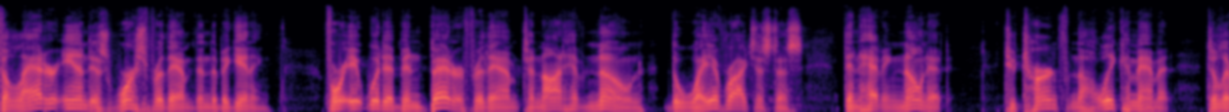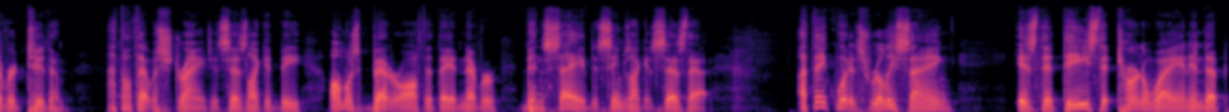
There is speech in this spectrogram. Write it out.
The latter end is worse for them than the beginning. For it would have been better for them to not have known the way of righteousness than having known it to turn from the holy commandment delivered to them. I thought that was strange. It says like it'd be almost better off that they had never been saved. It seems like it says that. I think what it's really saying is that these that turn away and end up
